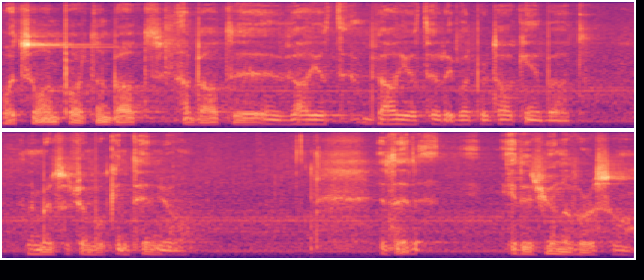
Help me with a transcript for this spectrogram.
what's so important about about the value value theory, what we're talking about, and the Mirza will continue, is that it is universal.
